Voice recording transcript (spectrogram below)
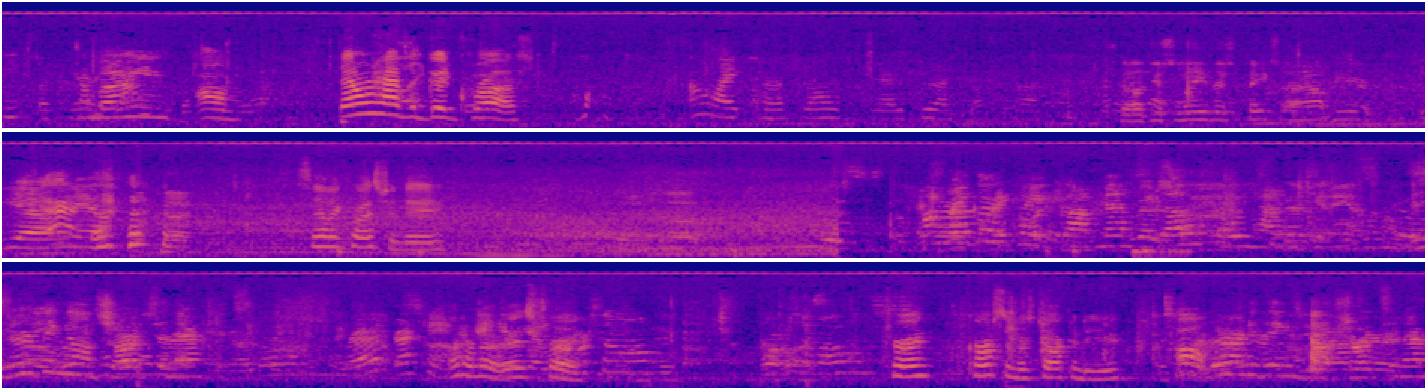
pizza. But I mean, um, they don't have the good crust. I like crust. I don't know if you like crust. Should I just leave this pizza out here? Yeah. Yeah. Okay. Silly question, Daddy. Uh, My brother cake got messed up, so we had to get Is there anything on sharks in there? I don't know, ask Trey. Trey, Carson was talking to you. Oh, there are any things about sharks in there?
